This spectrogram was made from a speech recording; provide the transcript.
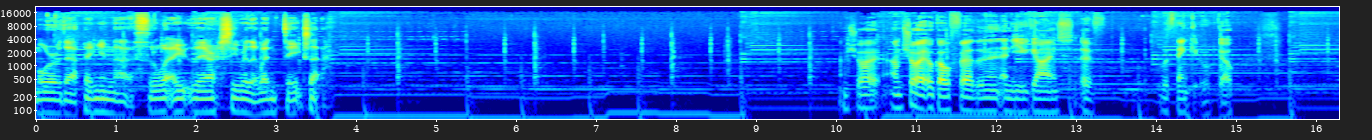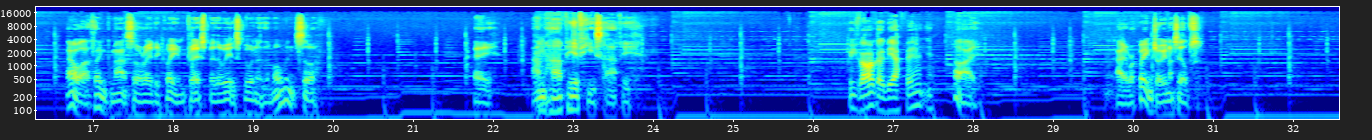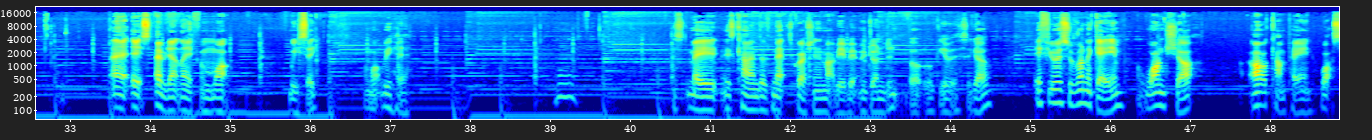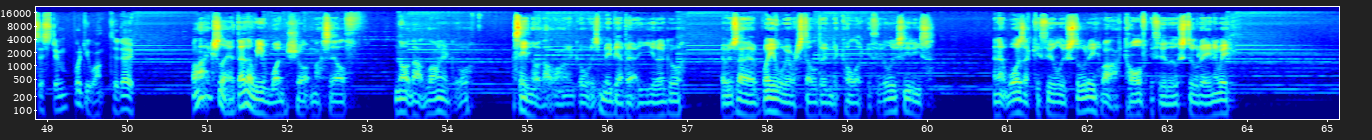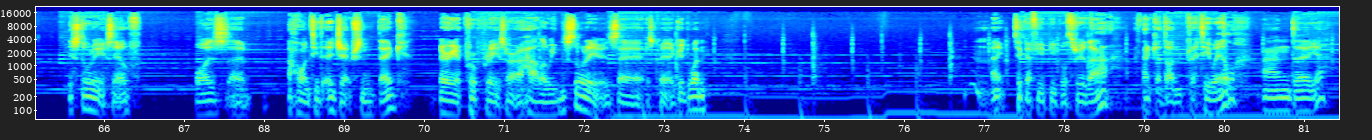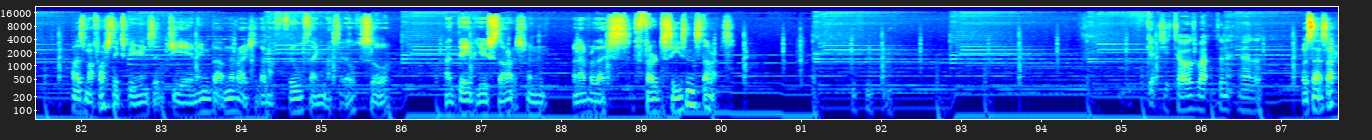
More of the opinion that throw it out there, see where the wind takes it. I'm sure. I'm sure it'll go further than any of you guys have, would think it would go. Oh, well, I think Matt's already quite impressed by the way it's going at the moment, so. Hey, I'm happy if he's happy. You've all got to be happy, aren't you? Aye. Aye, we're quite enjoying ourselves. Uh, it's evidently from what we see, and what we hear. this may this kind of next question might be a bit redundant, but we'll give this a go. If you were to run a game, one shot, or a campaign, what system would you want to do? Well, actually, I did a wee one shot myself not that long ago. I say not that long ago, it was maybe about a year ago. It was uh, while we were still doing the Call of Cthulhu series. And it was a Cthulhu story, well, a Call of Cthulhu story anyway. The story itself was uh, a haunted Egyptian dig. Very appropriate sort of Halloween story. It was, uh, it was quite a good one. I took a few people through that. I think I done pretty well, and uh, yeah, that was my first experience at GMing. But I've never actually done a full thing myself, so my debut starts when whenever this third season starts. Gets your toes wet, doesn't it? Really? What's that, sir?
